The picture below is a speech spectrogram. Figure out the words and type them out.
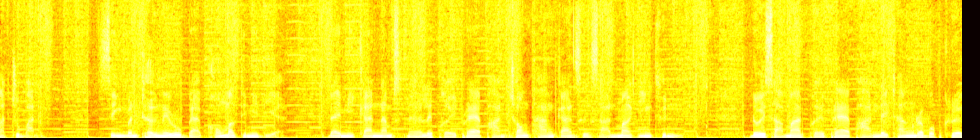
ปัจจุบัน สิ่งบันเทิงในรูปแบบของมัลติมีเดีย ได้มีการนำเสนอและเผยแพร่ผ่านช่องทางการสื่อสารมากยิ่งขึ้น โดยสามารถเผยแพร่ผ่านได้ทั้งระบบเครือ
